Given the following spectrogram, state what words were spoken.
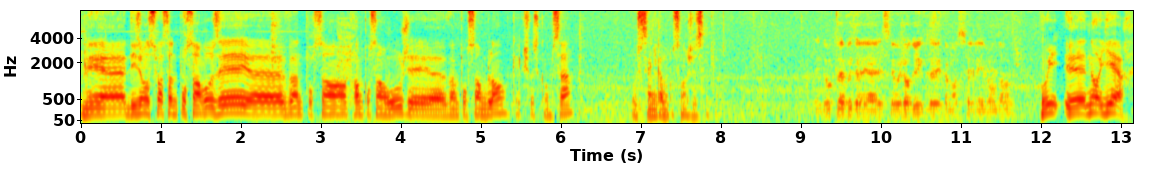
Mais disons 60% rosé, 20%, 30% rouge et 20% blanc, quelque chose comme ça ou 50%, je ne sais pas. Et donc là, c'est aujourd'hui que vous avez commencé les vendanges Oui, euh, non, hier.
